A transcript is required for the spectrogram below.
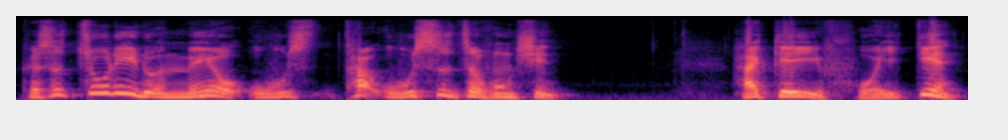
可是朱立伦没有无视，他无视这封信，还给予回电。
